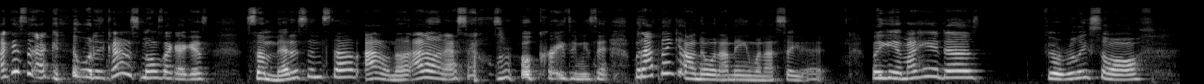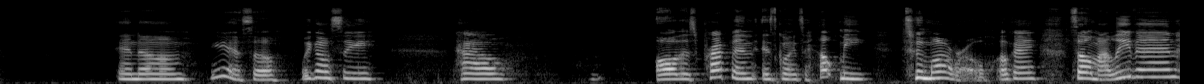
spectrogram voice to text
I guess I what it kind of smells like, I guess, some medicine stuff. I don't know. I know that sounds real crazy me saying, but I think y'all know what I mean when I say that. But again, my hand does feel really soft. And um, yeah, so we're going to see how all this prepping is going to help me tomorrow, okay? So my leave-in,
